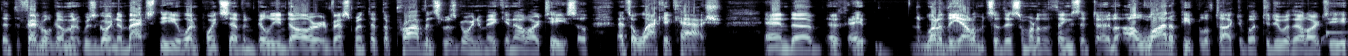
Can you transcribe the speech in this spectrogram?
that the federal government was going to match the 1.7 billion dollar investment that the province was going to make in LRT. So that's a whack of cash. And uh, one of the elements of this, and one of the things that a lot of people have talked about to do with LRT,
